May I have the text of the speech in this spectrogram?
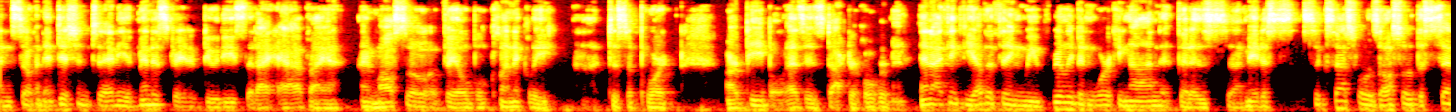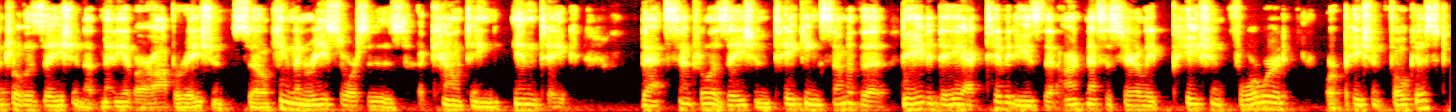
And so, in addition to any administrative duties that I have, I, I'm also available clinically uh, to support our people, as is Dr. Hoberman. And I think the other thing we've really been working on that has uh, made us successful is also the centralization of many of our operations. So, human resources, accounting, intake, that centralization, taking some of the day to day activities that aren't necessarily patient forward or patient focused,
